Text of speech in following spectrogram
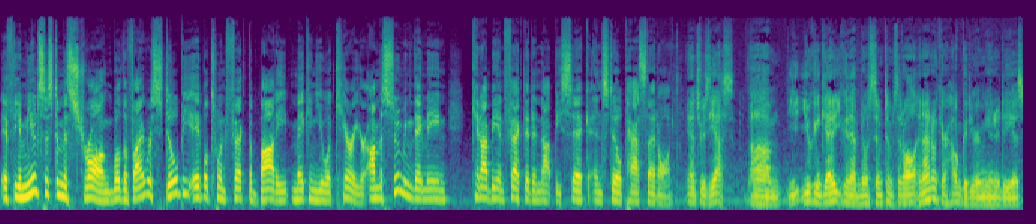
If the immune system is strong, will the virus still be able to infect the body, making you a carrier? I'm assuming they mean can I be infected and not be sick and still pass that on? The answer is yes. Um, you, you, can get it. You can have no symptoms at all. And I don't care how good your immunity is,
